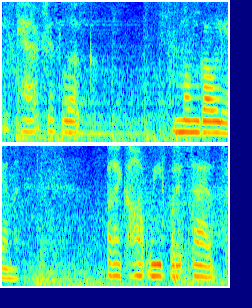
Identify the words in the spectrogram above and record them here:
These characters look Mongolian, but I can't read what it says.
